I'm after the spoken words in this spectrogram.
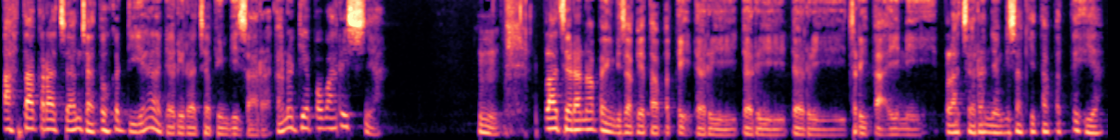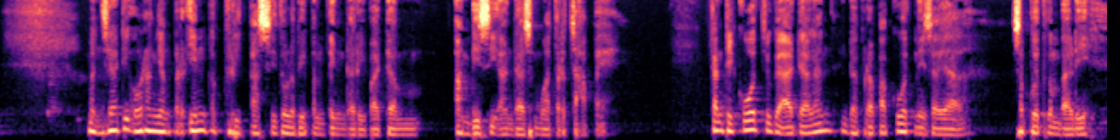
tahta kerajaan jatuh ke dia dari Raja Bimbisara karena dia pewarisnya. Hmm. Pelajaran apa yang bisa kita petik dari dari dari cerita ini? Pelajaran yang bisa kita petik ya, menjadi orang yang berintegritas itu lebih penting daripada ambisi Anda semua tercapai. Kan di quote juga ada kan, udah berapa quote nih saya sebut kembali.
